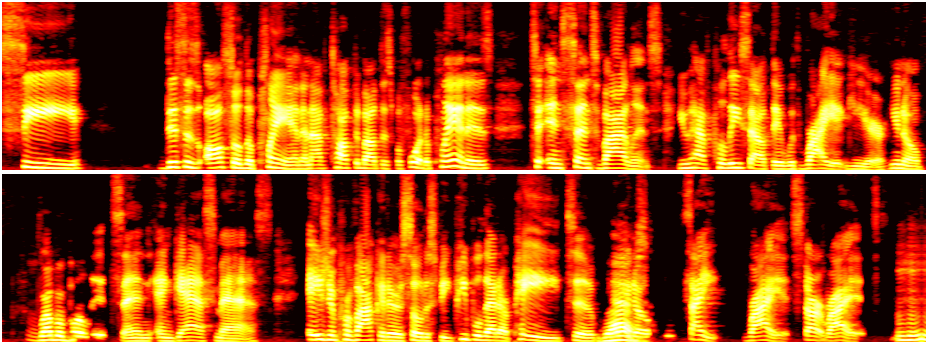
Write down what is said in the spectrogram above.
see this is also the plan and I've talked about this before the plan is to incense violence. You have police out there with riot gear you know rubber bullets and and gas masks agent provocateurs so to speak people that are paid to Yes. you know incite riots start riots. Hmm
